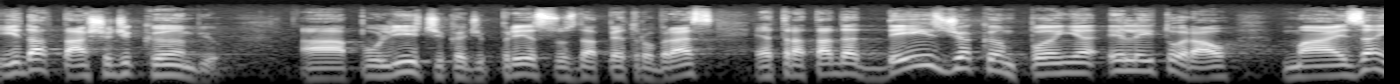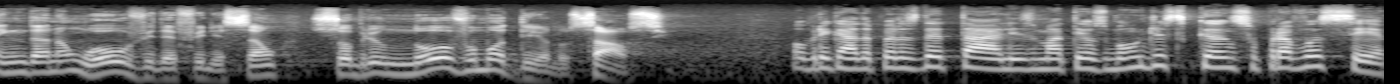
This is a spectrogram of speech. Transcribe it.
e da taxa de câmbio. A política de preços da Petrobras é tratada desde a campanha eleitoral, mas ainda não houve definição sobre o novo modelo. Salce. Obrigada pelos detalhes, Matheus. Bom descanso para você.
